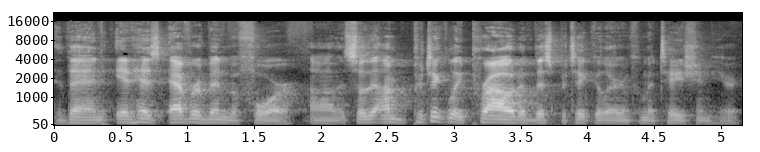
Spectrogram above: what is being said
than it has ever been before. Um, so I'm particularly proud of this particular implementation here.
